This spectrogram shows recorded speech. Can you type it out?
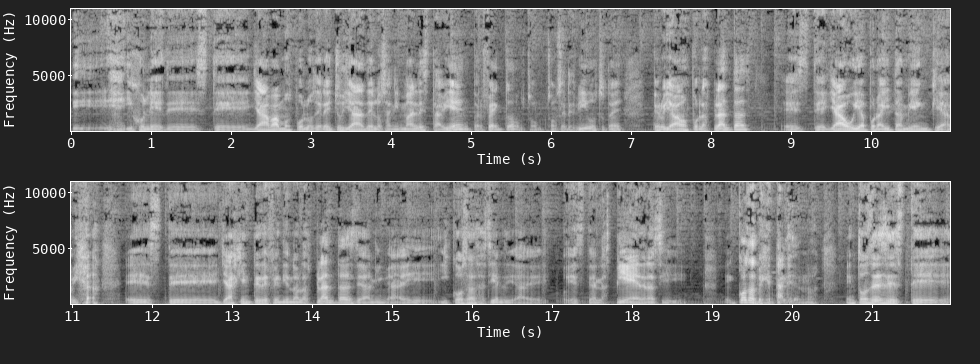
híjole, este, ya vamos por los derechos ya de los animales, está bien, perfecto, son, seres vivos, pero ya vamos por las plantas. Este, ya oía por ahí también que había este, ya gente defendiendo a las plantas de eh, y cosas así, eh, este, las piedras y eh, cosas vegetales, Entonces, este,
